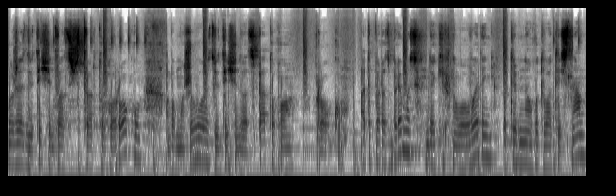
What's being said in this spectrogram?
уже з 2024 року або можливо з 2025 року. А тепер розберемось, до яких нововведень потрібно готуватись нам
